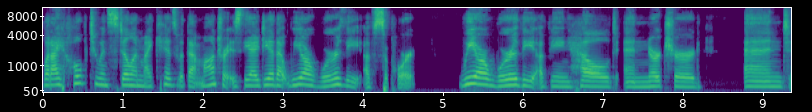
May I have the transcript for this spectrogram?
what I hope to instill in my kids with that mantra is the idea that we are worthy of support. We are worthy of being held and nurtured and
